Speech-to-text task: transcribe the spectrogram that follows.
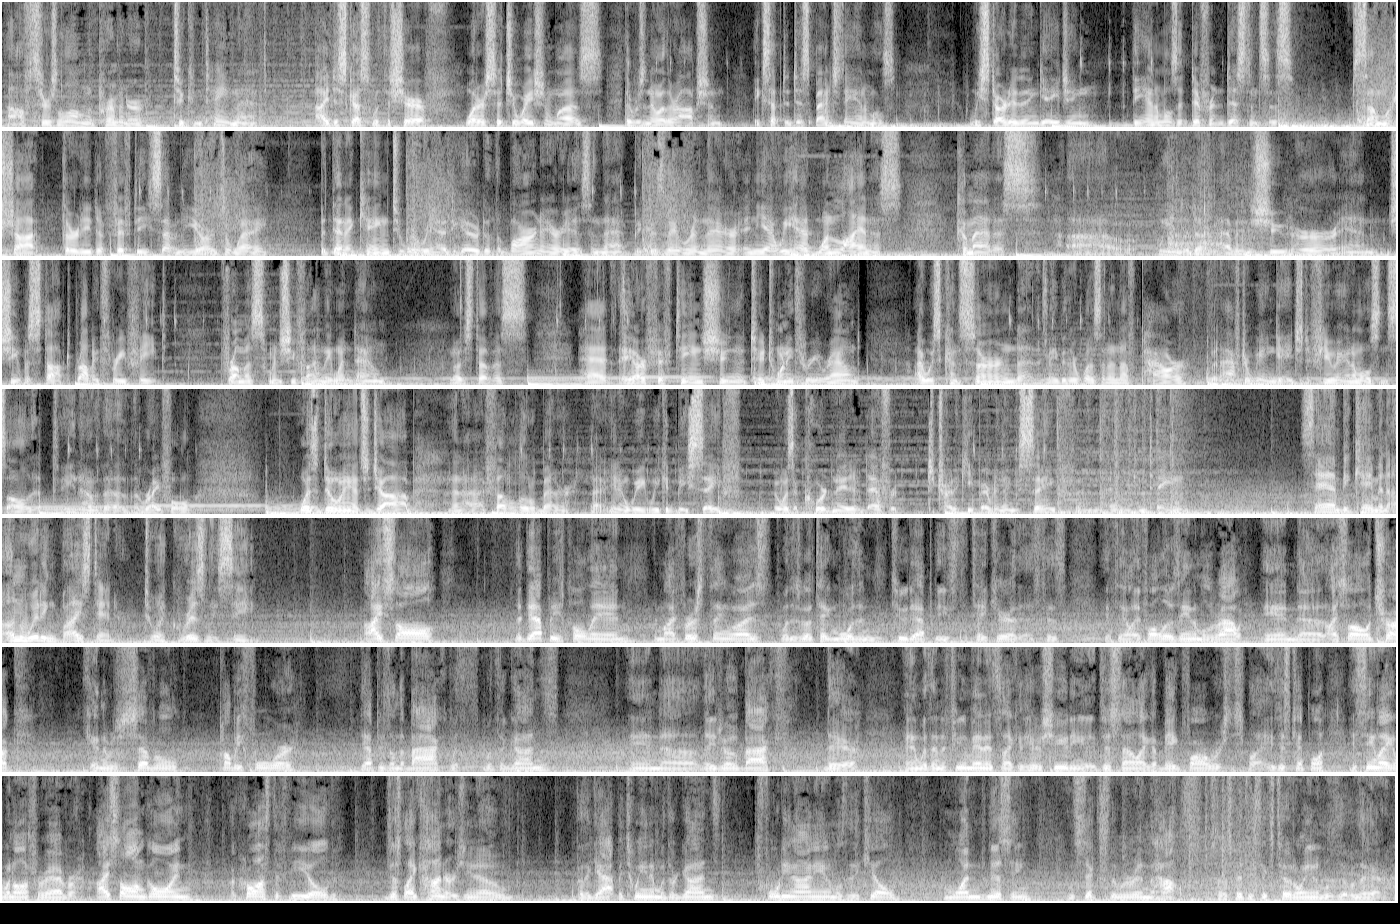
officers along the perimeter to contain that. I discussed with the sheriff what our situation was. There was no other option except to dispatch the animals. We started engaging the animals at different distances. Some were shot 30 to 50, 70 yards away. But then it came to where we had to go to the barn areas and that because they were in there. And yeah, we had one lioness come at us. Uh, we ended up having to shoot her, and she was stopped probably three feet from us when she finally went down. Most of us had AR 15 shooting the 223 round. I was concerned that maybe there wasn't enough power, but after we engaged a few animals and saw that, you know, the, the rifle was doing its job, then I felt a little better that, you know, we, we could be safe. It was a coordinated effort to try to keep everything safe and, and contained. Sam became an unwitting bystander to a grisly scene. I saw the deputies pull in, and my first thing was, well, there's going to take more than two deputies to take care of this because if they, if all those animals are out, and uh, I saw a truck, and there was several, probably four deputies on the back with with the guns, and uh, they drove back there. And within a few minutes, I could hear shooting. It just sounded like a big fireworks display. It just kept on. It seemed like it went on forever. I saw them going across the field, just like hunters, you know, with a gap between them with their guns. 49 animals that they killed, and one missing, and six that were in the house. So it's 56 total animals that were there.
